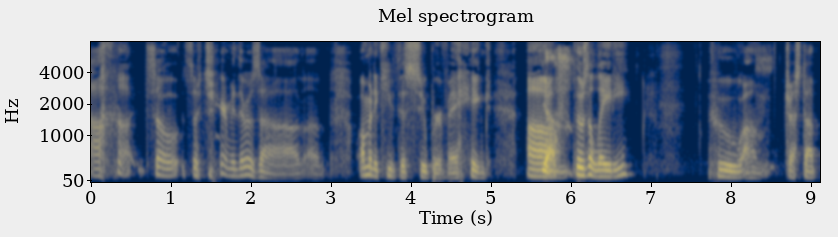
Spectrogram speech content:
uh, so so Jeremy, there was a. a I'm going to keep this super vague. Um, Yes. There was a lady who um, dressed up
